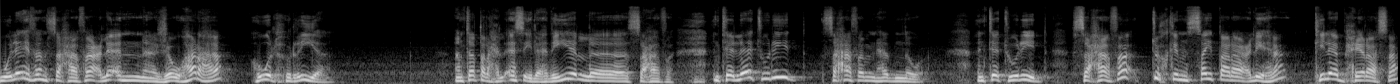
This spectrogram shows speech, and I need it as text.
هو لا يفهم الصحافة على أن جوهرها هو الحرية. أن تطرح الأسئلة هذه هي الصحافة. أنت لا تريد صحافة من هذا النوع. أنت تريد صحافة تحكم السيطرة عليها كلاب حراسة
